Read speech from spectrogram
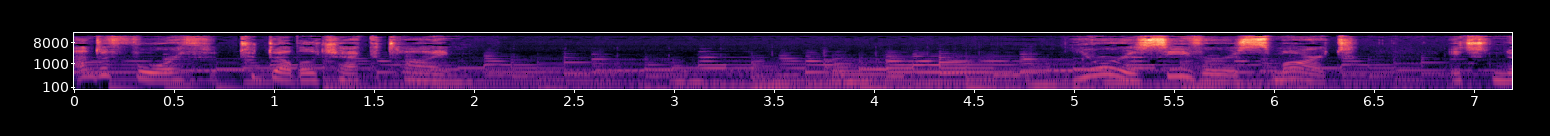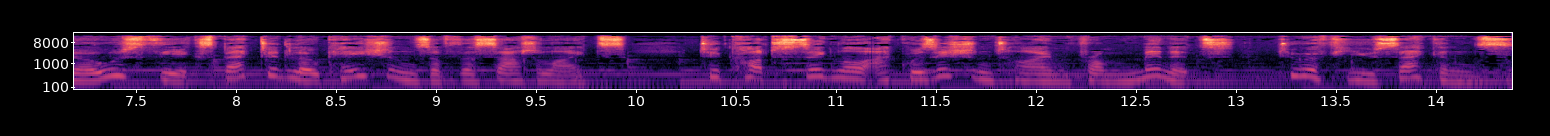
and a fourth to double check time. Your receiver is smart. It knows the expected locations of the satellites to cut signal acquisition time from minutes to a few seconds.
